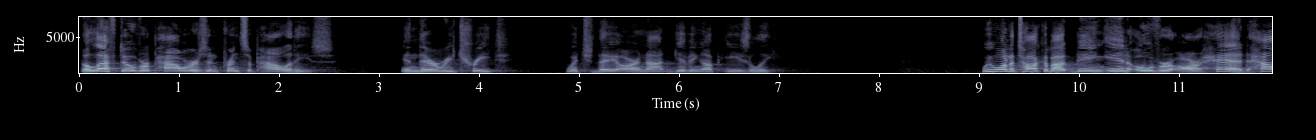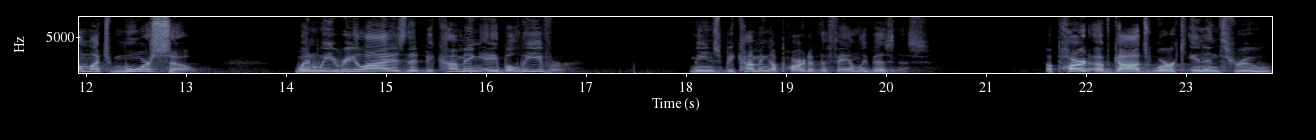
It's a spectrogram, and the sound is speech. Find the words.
the leftover powers and principalities in their retreat, which they are not giving up easily. We want to talk about being in over our head. How much more so when we realize that becoming a believer means becoming a part of the family business, a part of God's work in and through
